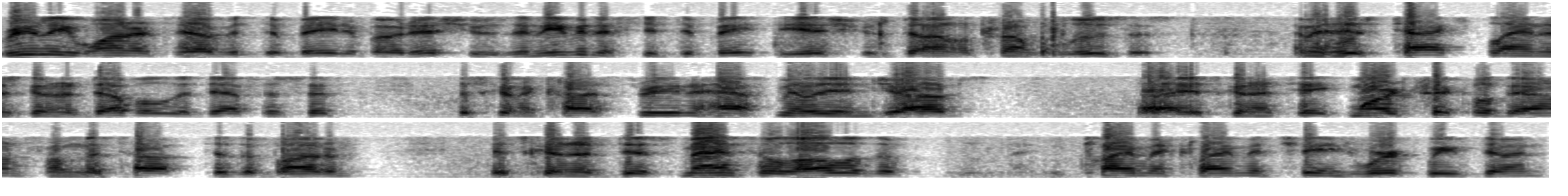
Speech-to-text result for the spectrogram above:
really wanted to have a debate about issues, and even if you debate the issues, Donald Trump loses. I mean, his tax plan is going to double the deficit. It's going to cost three and a half million jobs. Uh, it's going to take more trickle down from the top to the bottom. It's going to dismantle all of the climate climate change work we've done.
